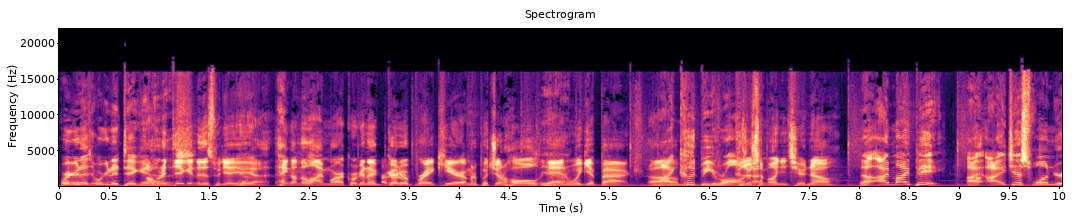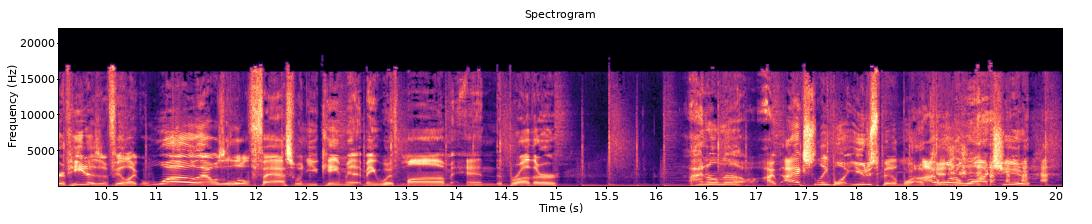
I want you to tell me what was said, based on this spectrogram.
We're gonna we're gonna dig into. I want to this. dig into this one. Yeah, yeah, Yeah. yeah, Hang on the line, Mark. We're gonna go to a break here. I'm gonna put you on hold, Yeah. and when we get back, um, I could be wrong. because there's some onions here. No, No, I might be. I, I just wonder if he doesn't feel like, whoa, that was a little fast when you came at me with mom and the brother. I don't know. I, I actually want you to spend more. I want to watch you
